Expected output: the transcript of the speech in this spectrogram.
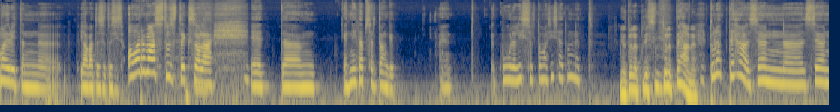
ma üritan jagada seda siis armastust, eks ole, et, ähm, et nii täpselt ongi. et kuula lihtsalt oma sisetunnet ja tuleb lihtsalt, tuleb teha, noh. tuleb teha, see on, see on,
